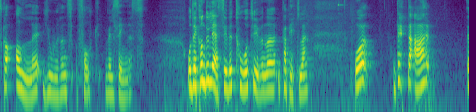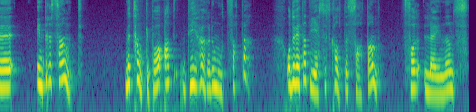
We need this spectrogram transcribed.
skal alle jordens folk velsignes. Og Det kan du lese i det 22. kapittelet. Og dette er eh, interessant med tanke på at de hører det motsatte. Og du vet at Jesus kalte Satan for løgnens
